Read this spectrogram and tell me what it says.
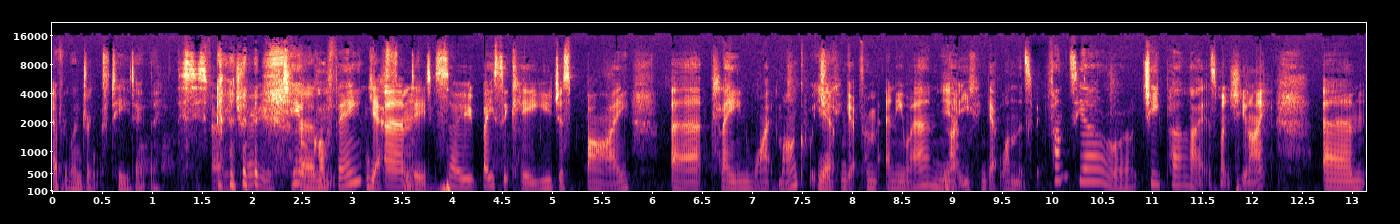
everyone drinks tea, don't they? This is very true. Tea or Um, coffee? Um, yes, indeed. So basically, you just buy a plain white mug, which Yeah. you can get from anywhere, and Yeah. like you can get one that's a bit fancier or cheaper, like as much as you like. Um,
